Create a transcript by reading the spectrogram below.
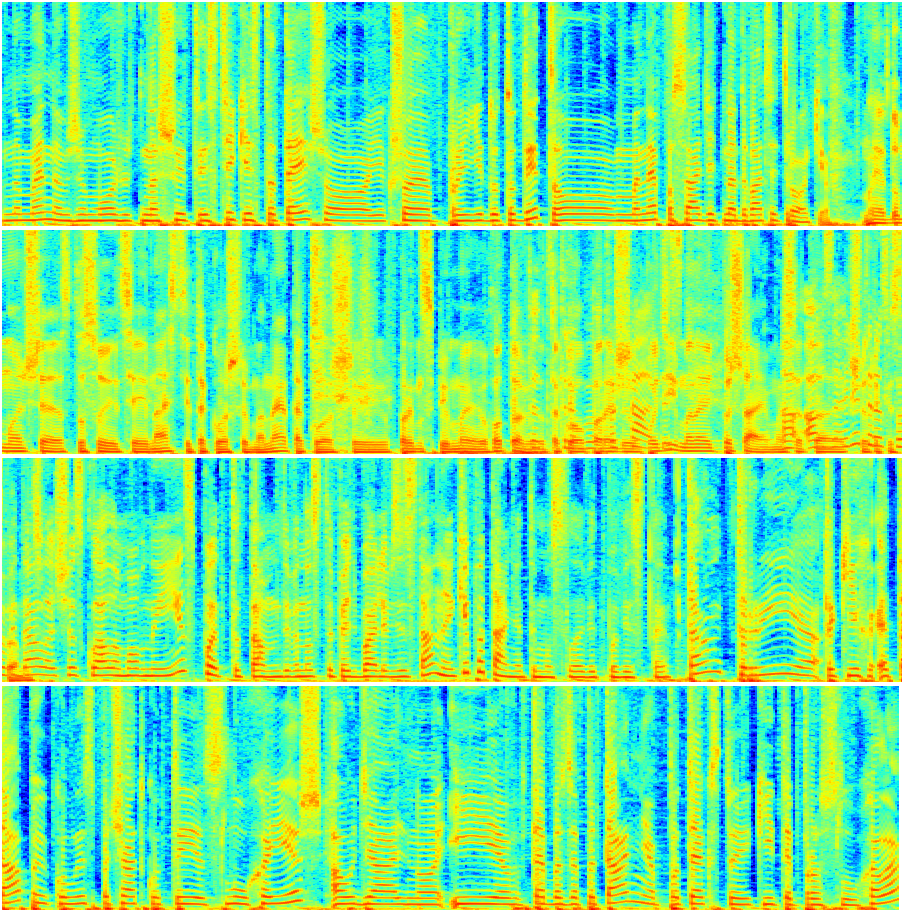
на мене вже можуть нашити стільки статей, що якщо я приїду туди, то мене посадять на 20 років. Ну я думаю, що стосується і Насті також, і мене також. І в принципі, ми готові Тут до такого перебігу подій. Ми навіть пишаємося. А, а взагалі ти розповідала, станеться. що склала мовний іспит, там 95 балів зі стану. Які питання ти мусила відповісти? Там три таких етапи, коли спочатку ти слухаєш аудіально, і в тебе запитання по тексту, який ти прослухала.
